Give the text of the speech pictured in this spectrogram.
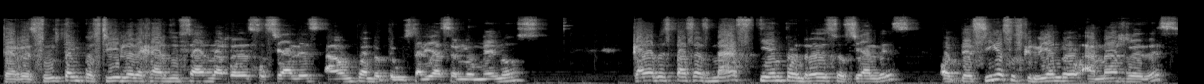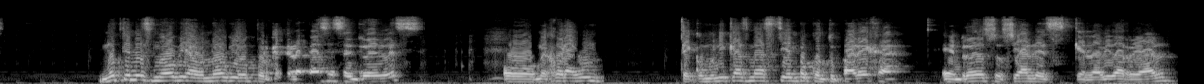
¿Te resulta imposible dejar de usar las redes sociales aun cuando te gustaría hacerlo menos? ¿Cada vez pasas más tiempo en redes sociales o te sigues suscribiendo a más redes? ¿No tienes novia o novio porque te la pasas en redes? O mejor aún, ¿te comunicas más tiempo con tu pareja en redes sociales que en la vida real?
